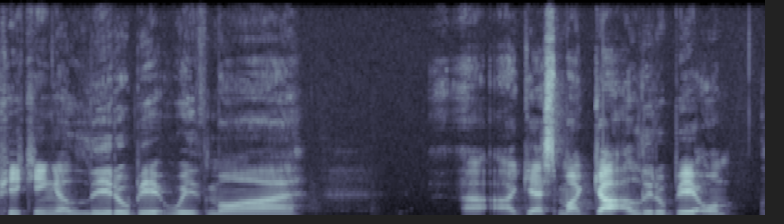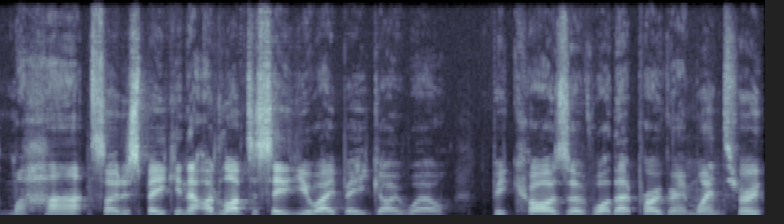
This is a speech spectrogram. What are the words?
picking a little bit with my, uh, I guess, my gut a little bit, or my heart, so to speak, in that I'd love to see the UAB go well because of what that program went through.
